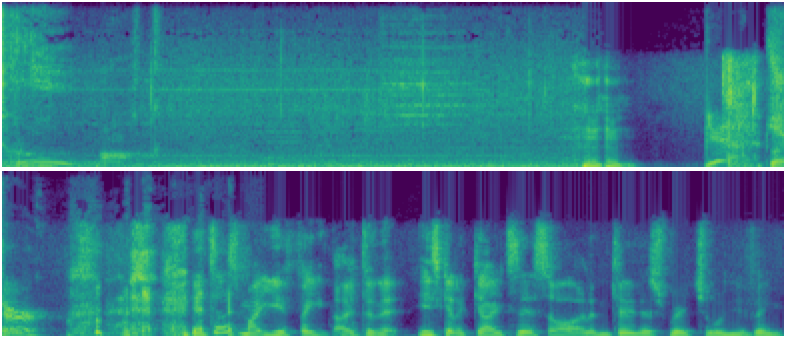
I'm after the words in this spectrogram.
true Ark? Yeah, sure. it does make you think, though, doesn't it? He's going to go to this island, do this ritual, and you think,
